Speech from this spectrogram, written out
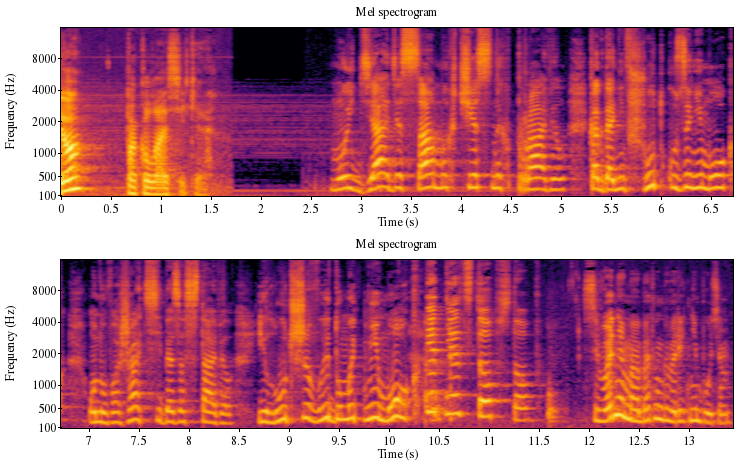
Все по классике. Мой дядя самых честных правил, когда не в шутку за не мог, он уважать себя заставил и лучше выдумать не мог. Нет, нет, стоп, стоп. Сегодня мы об этом говорить не будем.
